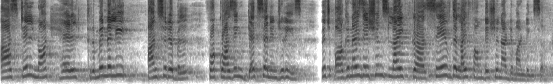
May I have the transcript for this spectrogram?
are still not held criminally answerable for causing deaths and injuries, which organizations like uh, Save the Life Foundation are demanding, sir.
